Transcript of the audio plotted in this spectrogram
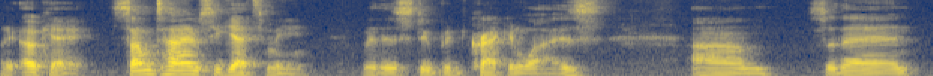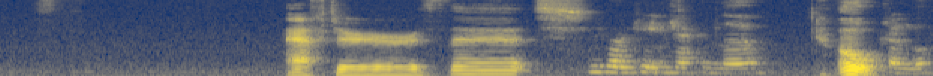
Like, okay, sometimes he gets me with his stupid Kraken wise. Um, so then after that, We go to Kate and Jack in the oh, jungle.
